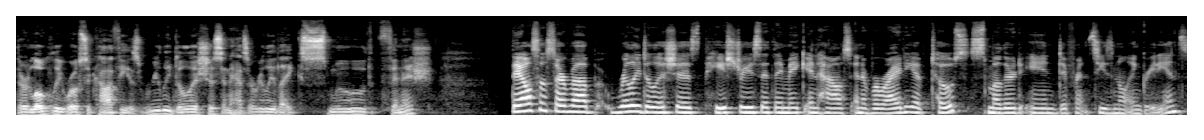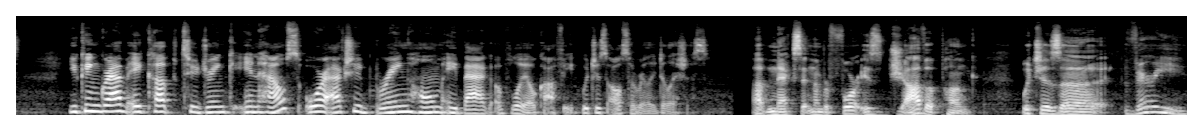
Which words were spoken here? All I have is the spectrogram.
their locally roasted coffee is really delicious and has a really like smooth finish. They also serve up really delicious pastries that they make in house and a variety of toasts smothered in different seasonal ingredients. You can grab a cup to drink in house or actually bring home a bag of Loyal coffee, which is also really delicious. Up next at number four is Java Punk, which is a very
